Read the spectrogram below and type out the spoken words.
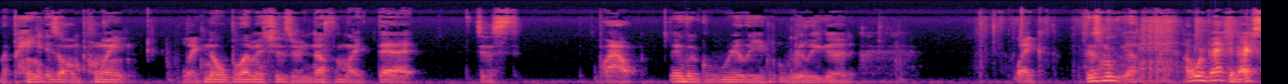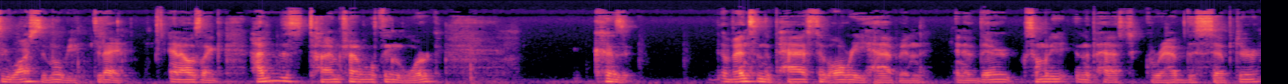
the paint is on point. Like no blemishes or nothing like that. Just wow. They look really, really good. Like this movie, I went back and actually watched the movie today. And I was like, how did this time travel thing work? Because events in the past have already happened. And if there somebody in the past grabbed the scepter,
